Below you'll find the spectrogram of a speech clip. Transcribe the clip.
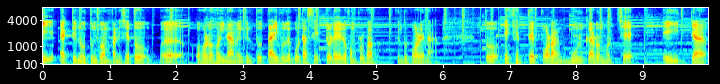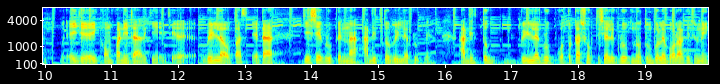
এই একটি নতুন কোম্পানি সে তো অহরহই নামে, কিন্তু তাই বলে গোটা সেক্টরে এরকম প্রভাব কিন্তু পড়ে না। তো এক্ষেত্রে পড়ার মূল কারণ হচ্ছে এইটা, এই যে এই কোম্পানিটা আর কি, যে বিড়লা ওপাস এটা যে সে গ্রুপের না, আদিত্য বিড়লা গ্রুপের। আদিত্য বিড়লা গ্রুপ কতটা শক্তিশালী গ্রুপ, নতুন করে বলা কিছু নেই।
